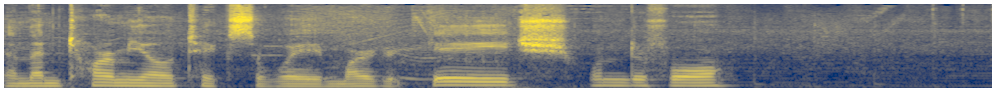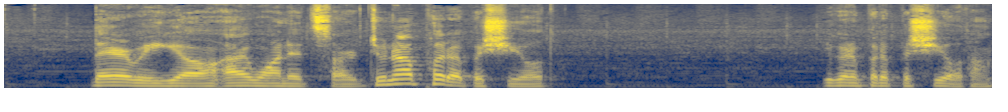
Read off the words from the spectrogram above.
And then Tarmiel takes away Margaret Gage. Wonderful. There we go. I wanted Sar. Do not put up a shield. You're gonna put up a shield, huh?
